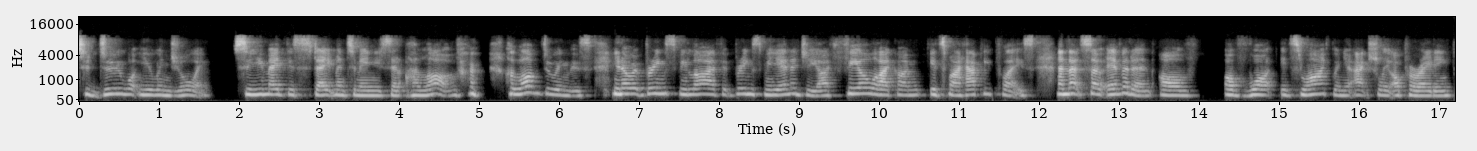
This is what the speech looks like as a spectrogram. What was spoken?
to do what you enjoy. So you made this statement to me and you said, I love, I love doing this. You know, it brings me life, it brings me energy. I feel like I'm it's my happy place. And that's so evident of of what it's like when you're actually operating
